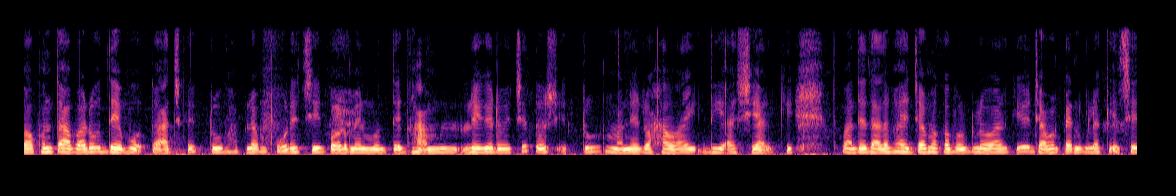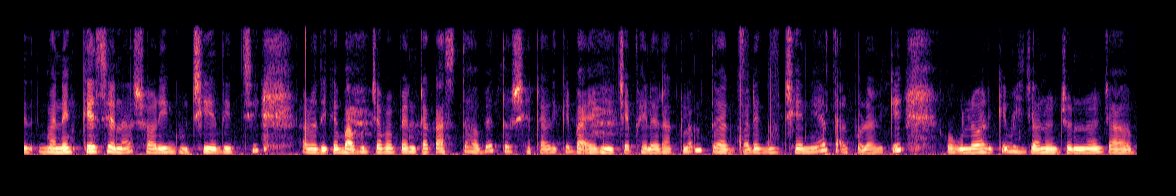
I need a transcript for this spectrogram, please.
তখন তো আবারও দেব। তো আজকে একটু ভাবলাম পড়েছি, গরমের মধ্যে ঘাম লেগে রয়েছে, তো একটু মানে হাওয়াই দিয়ে আসি আর কি। তোমাদের দাদা ভাইয়ের জামা কাপড়গুলো আর কি, জামা প্যান্টগুলো কেচে মানে কেচে না সরি গুছিয়ে দিচ্ছি। আর ওদিকে বাবুর জামা প্যান্টটা কাচতে হবে, তো সেটা আর কি বাইরে নিচে ফেলে রাখলাম। তো একবারে গুছিয়ে নিয়ে তারপরে আর কি ওগুলো আর কি ভিজানোর জন্য যাব।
